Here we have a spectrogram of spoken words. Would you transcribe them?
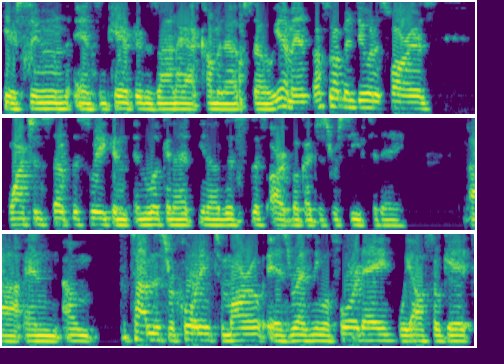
here soon and some character design I got coming up. So yeah, man, that's what I've been doing as far as watching stuff this week and, and looking at, you know, this, this art book I just received today. Uh, nice. Uh, and um, the time of this recording tomorrow is Resident Evil 4 day. We also get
